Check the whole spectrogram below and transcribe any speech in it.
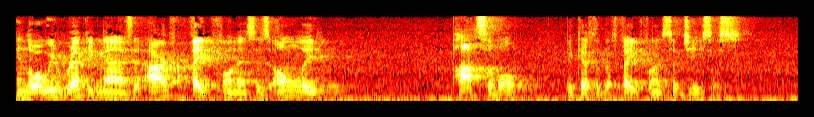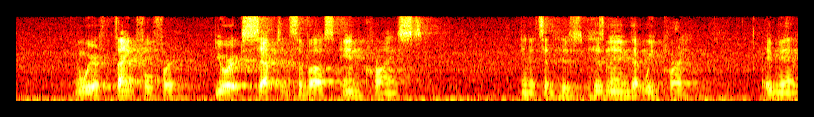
And Lord, we recognize that our faithfulness is only possible because of the faithfulness of Jesus. And we are thankful for your acceptance of us in Christ. And it's in his, his name that we pray. Amen.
